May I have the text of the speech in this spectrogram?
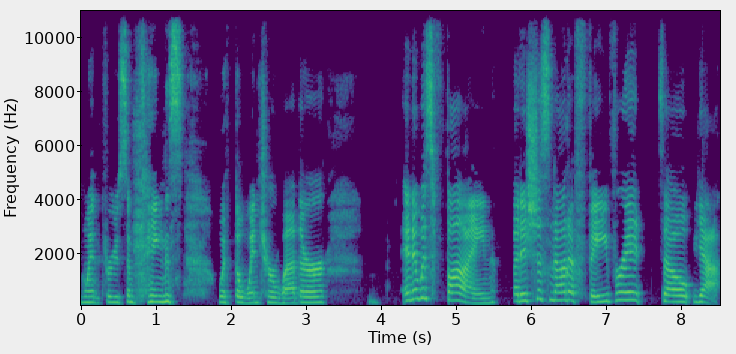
went through some things with the winter weather and it was fine, but it's just not a favorite. So yeah,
